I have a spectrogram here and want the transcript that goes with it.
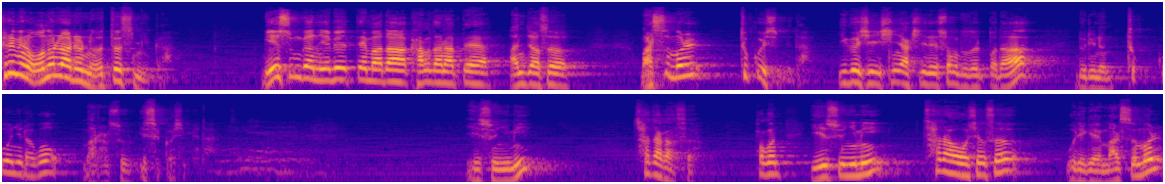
그러면 오늘날은 어떻습니까? 매 순간 예배 때마다 강단 앞에 앉아서 말씀을 듣고 있습니다. 이것이 신약 시대 성도들보다 누리는 특권이라고 말할 수 있을 것입니다. 예수님이 찾아가서 혹은 예수님이 찾아오셔서 우리에게 말씀을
